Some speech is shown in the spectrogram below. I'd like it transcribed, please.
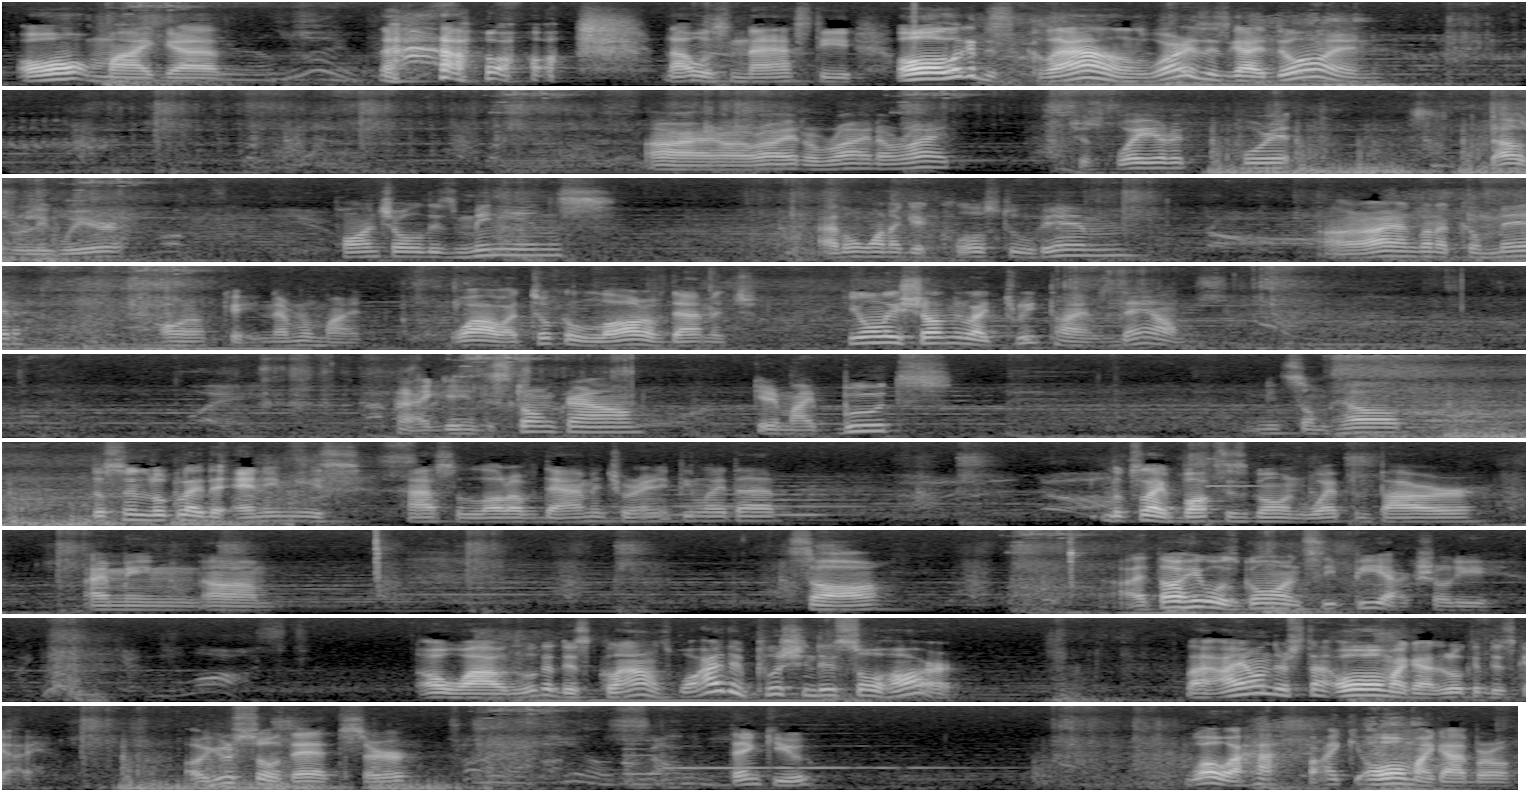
Oh my god. that was nasty. Oh, look at this clown. What is this guy doing? Alright, alright, alright, alright. Just wait for it. That was really weird. Punch all these minions. I don't want to get close to him. Alright, I'm gonna commit. Oh, okay, never mind. Wow, I took a lot of damage. He only shot me like three times. Damn. Alright, getting the storm crown, getting my boots. Need some help. Doesn't look like the enemies has a lot of damage or anything like that. Looks like Vox is going weapon power. I mean, um, Saw. I thought he was going CP actually. Oh wow, look at these clowns. Why are they pushing this so hard? Like, I understand. Oh my god, look at this guy. Oh, you're so dead, sir. Thank you. Whoa, I have five. Oh my god, bro.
